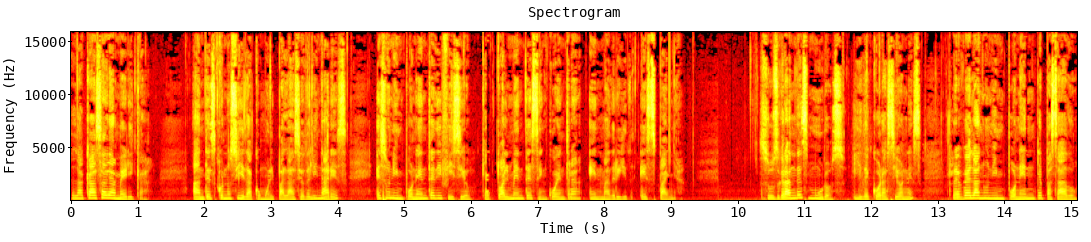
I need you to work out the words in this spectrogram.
La Casa de América, antes conocida como el Palacio de Linares, es un imponente edificio que actualmente se encuentra en Madrid, España. Sus grandes muros y decoraciones revelan un imponente pasado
